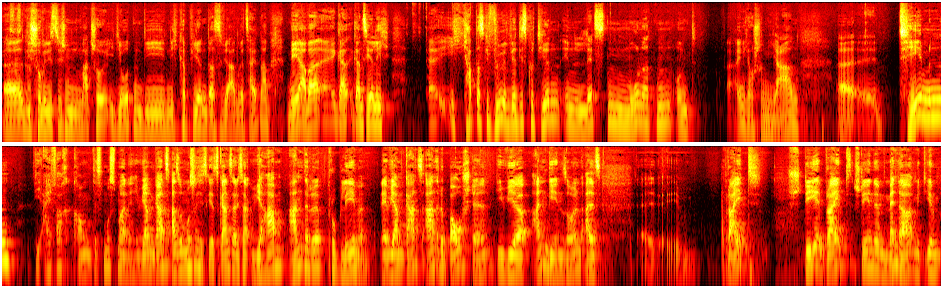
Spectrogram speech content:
äh, die chauvinistischen Macho-Idioten, die nicht kapieren, dass wir andere Zeiten haben. Nee, aber äh, ga- ganz ehrlich, äh, ich habe das Gefühl, wir diskutieren in den letzten Monaten und eigentlich auch schon Jahren äh, Themen, Die einfach kommen, das muss man nicht. Wir haben ganz, also muss ich jetzt ganz ehrlich sagen, wir haben andere Probleme. Wir haben ganz andere Baustellen, die wir angehen sollen, als äh, breit, steh, breit stehende Männer mit ihrem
